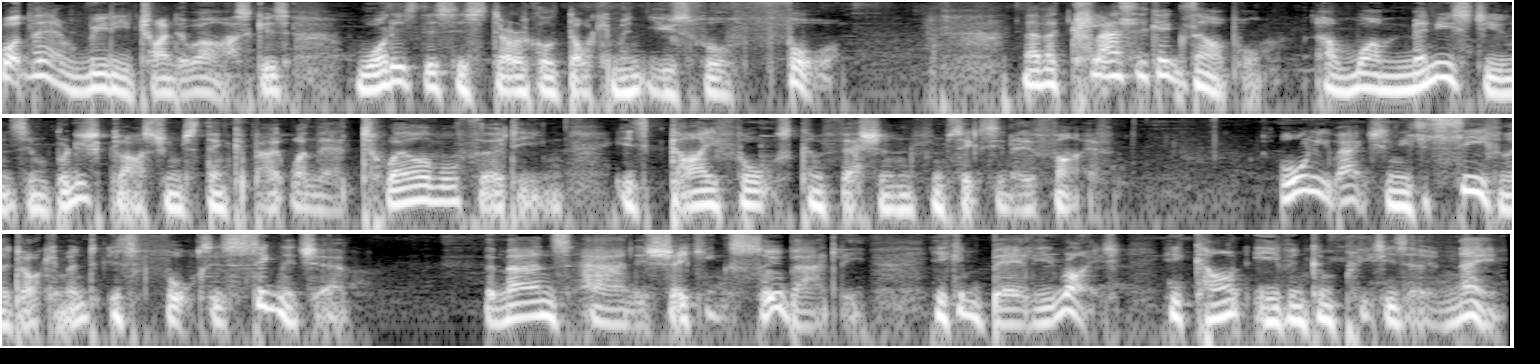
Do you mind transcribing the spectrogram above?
What they're really trying to ask is what is this historical document useful for? Now, the classic example, and one many students in British classrooms think about when they're 12 or 13, is Guy Fawkes' confession from 1605. All you actually need to see from the document is Fawkes' signature. The man's hand is shaking so badly he can barely write. He can't even complete his own name.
